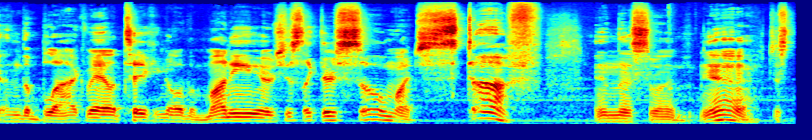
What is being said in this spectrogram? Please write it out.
and the blackmail taking all the money. It was just like there's so much stuff in this one. Yeah, just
